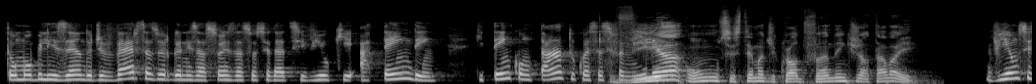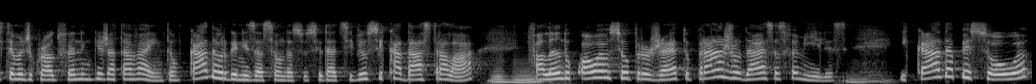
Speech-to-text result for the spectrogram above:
estão mobilizando diversas organizações da sociedade civil que atendem, que têm contato com essas famílias. Via um sistema de crowdfunding que já estava aí via um sistema de crowdfunding que já estava aí. Então, cada organização da sociedade civil se cadastra lá, uhum. falando qual é o seu projeto para ajudar essas famílias. Uhum. E cada pessoa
